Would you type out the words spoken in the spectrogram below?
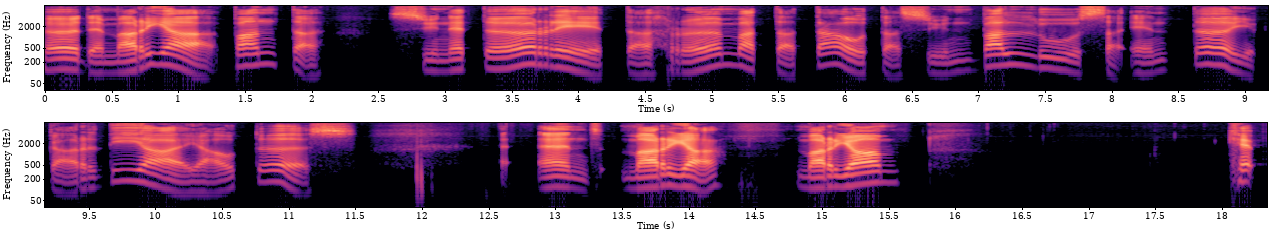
Hörde Maria panta synetereta römata tauta syn ballusa entöi cardiae autus. And Maria, Mariam kept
